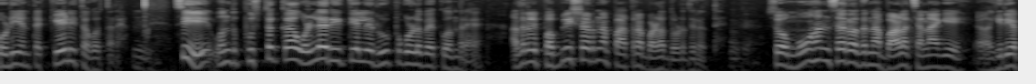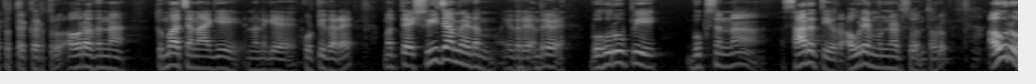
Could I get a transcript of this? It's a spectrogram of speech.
ಕೊಡಿ ಅಂತ ಕೇಳಿ ತಗೋತಾರೆ. ಸಿ ಒಂದು ಪುಸ್ತಕ ಒಳ್ಳೆ ರೀತಿಯಲ್ಲಿ ರೂಪುಗೊಳ್ಳಬೇಕು ಅಂದರೆ ಅದರಲ್ಲಿ ಪಬ್ಲಿಷರ್ನ ಪಾತ್ರ ಭಾಳ ದೊಡ್ಡದಿರುತ್ತೆ. ಸೊ ಮೋಹನ್ ಸರ್ ಅದನ್ನು ಭಾಳ ಚೆನ್ನಾಗಿ ಹಿರಿಯ ಪತ್ರಕರ್ತರು ಅವರು ಅದನ್ನು ತುಂಬ ಚೆನ್ನಾಗಿ ನನಗೆ ಕೊಟ್ಟಿದ್ದಾರೆ. ಮತ್ತು ಶ್ರೀಜಾ ಮೇಡಮ್ ಇದ್ದಾರೆ ಅಂದರೆ ಬಹುರೂಪಿ ಬುಕ್ಸನ್ನು ಸಾರಥಿಯವರು ಅವರೇ ಮುನ್ನಡೆಸುವಂಥವ್ರು. ಅವರು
